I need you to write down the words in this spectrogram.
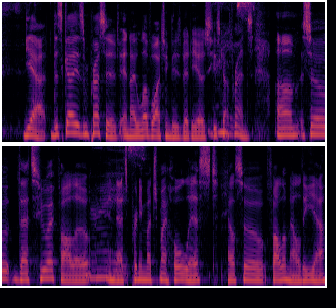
yeah, this guy is impressive, and I love watching these videos. He's got friends. Um, so that's who I follow, and that's pretty much my whole list. I also follow Melody, yeah,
